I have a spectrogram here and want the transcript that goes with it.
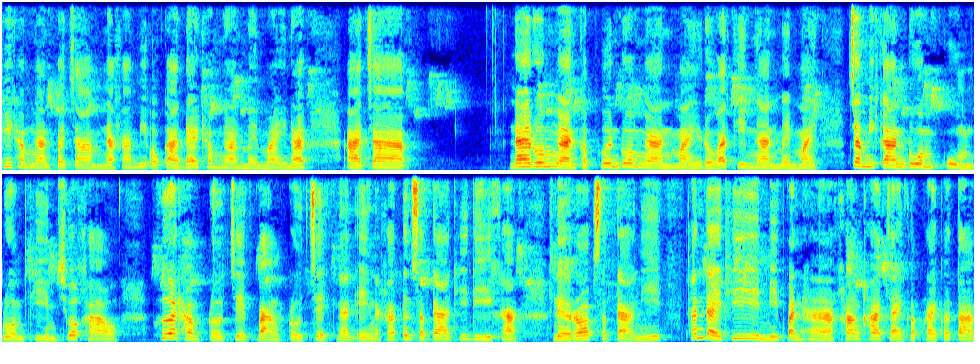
ที่ทำงานประจำนะคะ มีโอกาสได้ทำงานใหม่ ๆ นะ อาจจะได้ร่วมงานกับเพื่อนร่วมงานใหม่ หรือว่าทีมงานใหม่ ๆ จะมีการรวมกลุ่มรวมทีมชั่วคราว เพื่อทำโปรเจกต์บางโปรเจกต์นั่นเองนะคะ เป็นสัปดาห์ที่ดีค่ะ ในรอบสัปดาห์นี้ ท่านใดที่มีปัญหาค้างคาใจกับใครก็ตาม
